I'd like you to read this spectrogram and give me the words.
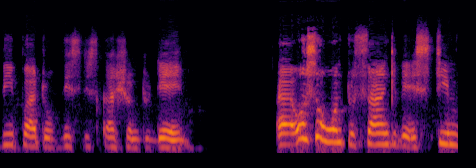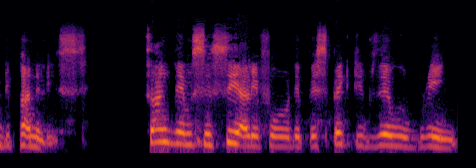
be part of this discussion today. I also want to thank the esteemed panelists, thank them sincerely for the perspectives they will bring,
